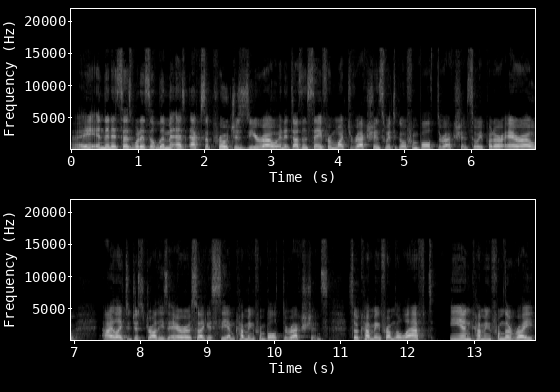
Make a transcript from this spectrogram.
Right? And then it says, what is the limit as x approaches 0? And it doesn't say from what direction, so we have to go from both directions. So we put our arrow. I like to just draw these arrows so I can see I'm coming from both directions. So coming from the left and coming from the right,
